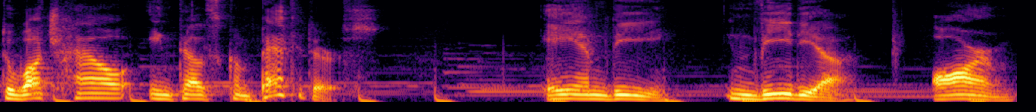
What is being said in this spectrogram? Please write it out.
to watch how Intel's competitors, AMD, NVIDIA, ARM,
